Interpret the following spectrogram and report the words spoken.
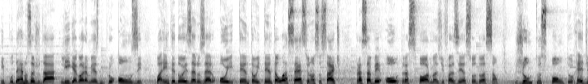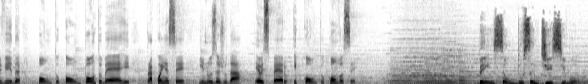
e puder nos ajudar, ligue agora mesmo para o 11 4200 8080 ou acesse o nosso site para saber outras formas de fazer a sua doação juntos.redvida.com.br para conhecer e nos ajudar. Eu espero e conto com você. Bênção do Santíssimo.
